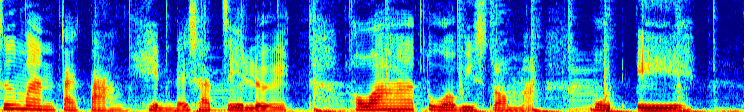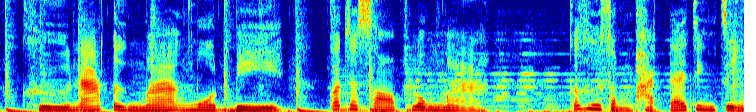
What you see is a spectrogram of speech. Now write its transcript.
ซึ่งมันแตกต่างเห็นได้ชัดเจนเลย เพราะว่าตัว v s t r o m อะโหมด A คือหน้าตึงมาก โหมด B ก็จะซอฟต์ลงมา ก็คือสัมผัสได้จริง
